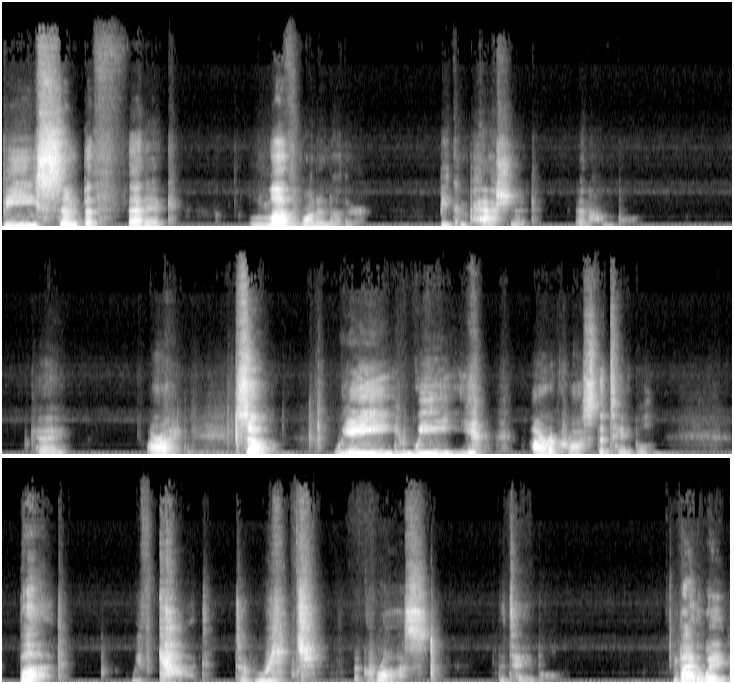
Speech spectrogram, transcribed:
be sympathetic, love one another, be compassionate and humble. Okay? All right. So, we, we are across the table, but we've got to reach across the table. And by the way,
